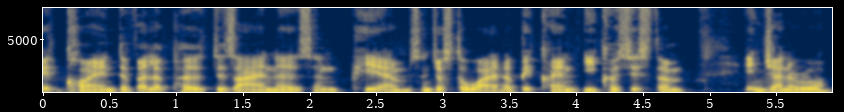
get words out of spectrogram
Bitcoin developers, designers, and PMs, and just the wider Bitcoin ecosystem in general.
